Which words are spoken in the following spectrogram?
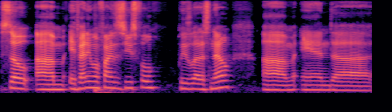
so um, if anyone finds this useful, please let us know. Um, and uh,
